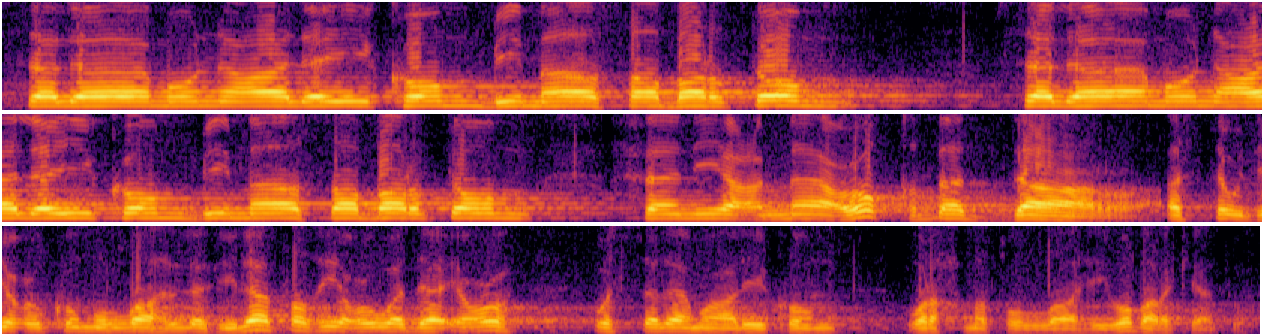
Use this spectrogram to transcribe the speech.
سلام عليكم بما صبرتم. سلام عليكم بما صبرتم. فنعم عقب الدار. أستودعكم الله الذي لا تضيع ودائعه. والسلام عليكم ورحمة الله وبركاته.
